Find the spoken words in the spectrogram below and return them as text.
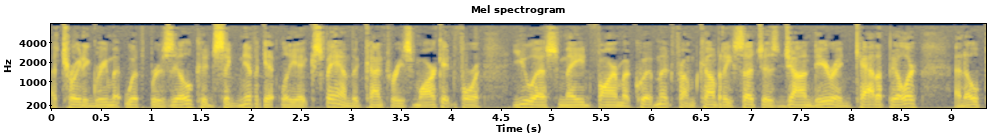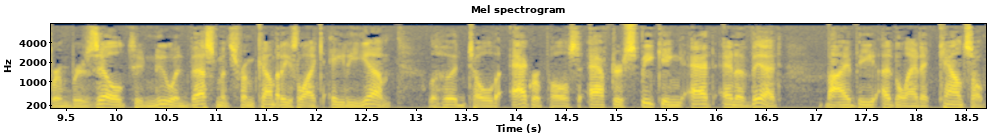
A trade agreement with Brazil could significantly expand the country's market for U.S. made farm equipment from companies such as John Deere and Caterpillar and open Brazil to new investments from companies like ADM. LaHood told AgriPulse after speaking at an event by the Atlantic Council.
